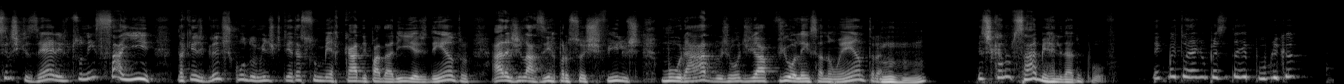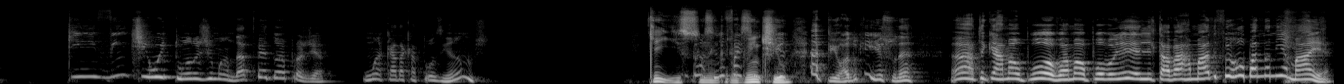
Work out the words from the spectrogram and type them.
se eles quiserem, eles não precisam nem sair daqueles grandes condomínios que tem até supermercado e padarias dentro, áreas de lazer para os seus filhos, murados, onde a violência não entra. Uhum. Esses caras não sabem a realidade do povo. É que tu elege um presidente da república que em 28 anos de mandato fez dois projetos? Um a cada 14 anos? Que isso, Então, assim, né, não faz Doentio. sentido. É pior do que isso, né? Ah, tem que armar o povo, armar o povo. Ele- estava armado e foi roubado na Niemeyer.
